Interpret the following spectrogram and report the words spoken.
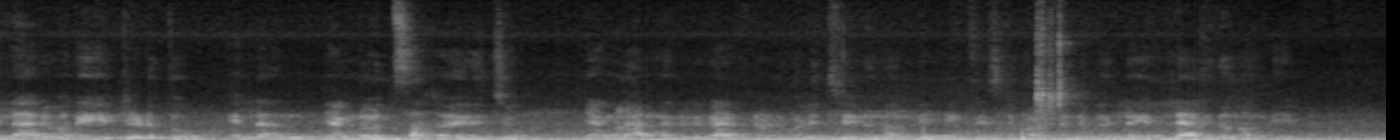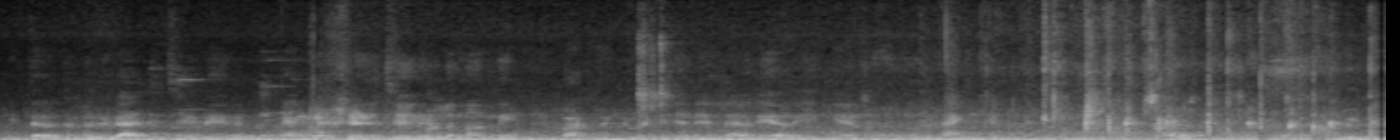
എല്ലാവരും അത് ഏറ്റെടുത്തു. എല്ലാ ഞങ്ങളും സഹകരിച്ചു. ഞങ്ങളെ അങ്ങനെ ഒരു കാര്യത്തിനോട് വിളിച്ചതിന് നന്ദി. എക്സൈസ് ഡിപ്പാർട്ട്മെന്റ് പേരിലെ എല്ലാവിധ നന്ദിയും. ഇത്തരത്തിലൊരു കാര്യം ചെയ്തതിനും ഞങ്ങളെ ക്ഷണിച്ചതിനുള്ള നന്ദി. ഡിപ്പാർട്ട്മെന്റ് വേണ്ടി ഞാൻ എല്ലാവരെയും അറിയിക്കുകയാണ്. താങ്ക് യു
